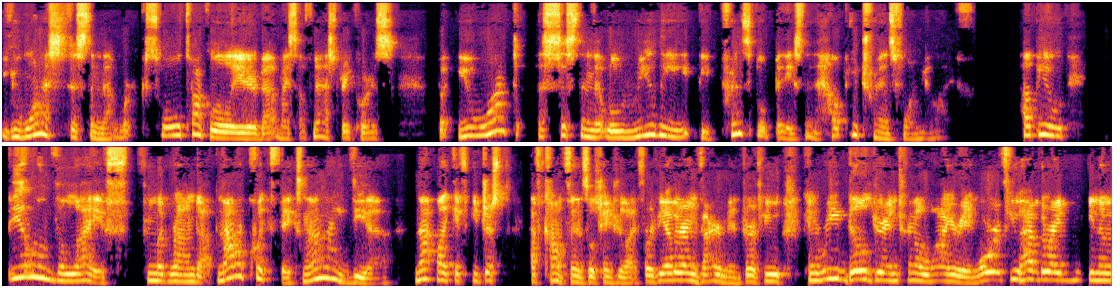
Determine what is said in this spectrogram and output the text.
you want a system that works. we'll talk a little later about my self mastery course, but you want a system that will really be principle based and help you transform your life, help you build the life from the ground up, not a quick fix, not an idea, not like if you just have confidence it'll change your life, or if you have the right environment, or if you can rebuild your internal wiring, or if you have the right, you know,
